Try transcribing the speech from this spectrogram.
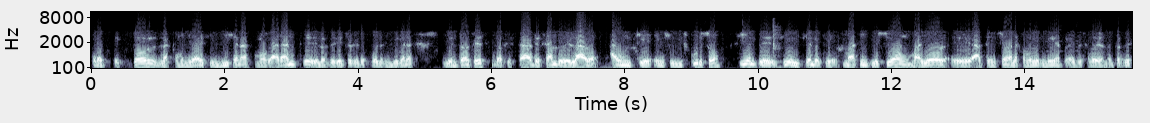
protector de las comunidades indígenas, como garante de los derechos de los pueblos indígenas, y entonces nos está dejando de lado, aunque en su discurso siempre sigue diciendo que más inclusión, mayor eh, atención a las comunidades indígenas para el desarrollo. Entonces,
